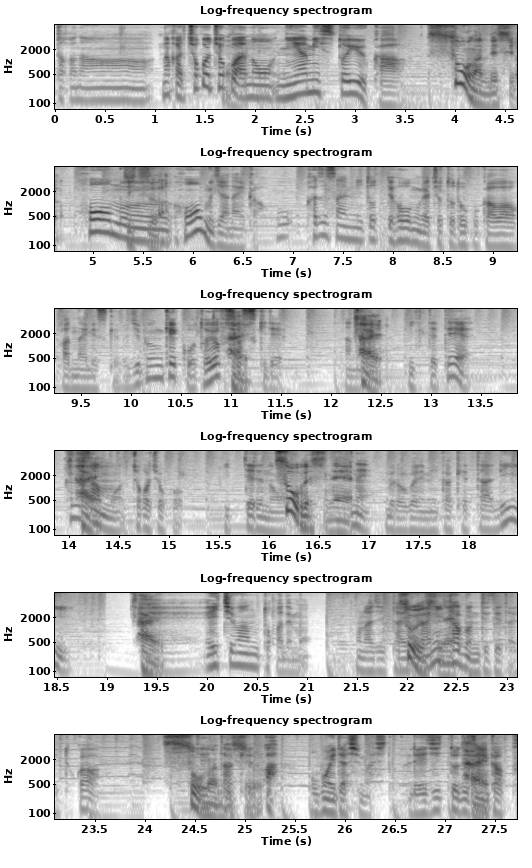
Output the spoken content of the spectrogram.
たかななんかちょこちょこあのニアミスというかそうなんですよ。ホーム実はホームじゃないかほカズさんにとってホームがちょっとどこかは分かんないですけど自分結構豊房好きで、あのはい。行っててカズさんもちょこちょこ行ってるのを、そうですね。ね、ブログで見かけたり、はい。えー H1 とかでも同じ大会に多分出てたりとかそうなんですよ。あ思い出しましたレジットデザインカップ、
